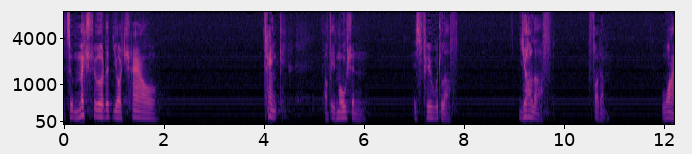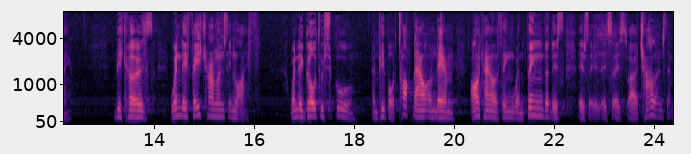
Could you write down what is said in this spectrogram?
is to make sure that your child tank of emotion is filled with love. Your love for them. Why? Because when they face challenge in life, when they go to school and people talk down on them, all kind of thing, when things that is, is, is, is uh, challenge them,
